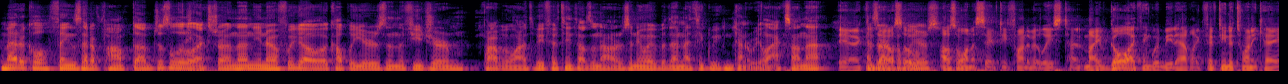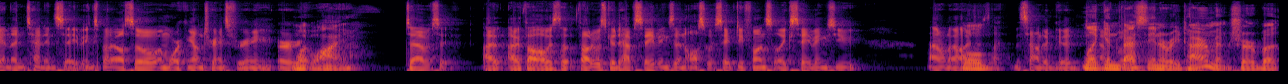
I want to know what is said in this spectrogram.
medical things that have popped up. Just a little extra, and then you know if we go a couple years in the future, probably want it to be fifteen thousand dollars anyway. But then I think we can kind of relax on that. Yeah, because I also. I also want a safety fund of at least ten. My goal I think would be to have like fifteen to twenty k and then ten in savings. But I also am working on transferring or What? Why? to have. A, I I thought always thought it was good to have savings and also a safety fund. So like savings, you I don't know. Well, I just, it sounded good. Like investing in a retirement, sure, but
